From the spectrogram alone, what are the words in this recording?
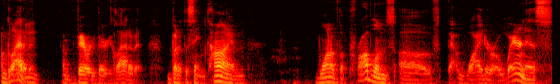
I'm glad of it. Mm. I'm very, very glad of it. But at the same time, one of the problems of that wider awareness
